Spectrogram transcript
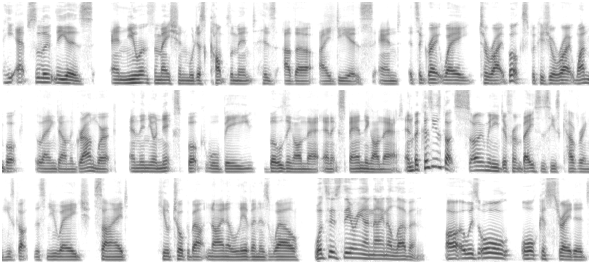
He absolutely is. And new information will just complement his other ideas. And it's a great way to write books because you'll write one book laying down the groundwork and then your next book will be building on that and expanding on that. And because he's got so many different bases he's covering, he's got this new age side. He'll talk about 9 11 as well. What's his theory on 9 11? Oh, it was all orchestrated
